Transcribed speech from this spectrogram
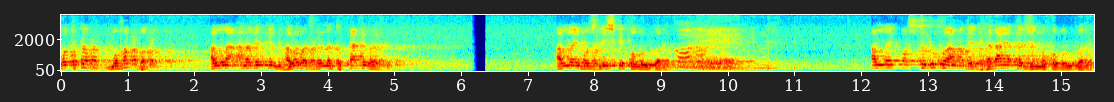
কতটা মহাব্বত? আল্লাহ আপনাদেরকে ভালোবাসবেন না তো কাকে বাসবেন আল্লাহ এই মজলিসকে কবুল করেন। আল্লাহ কষ্টটুকু আমাদের হেদায়াতের জন্য কবুল করেন।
